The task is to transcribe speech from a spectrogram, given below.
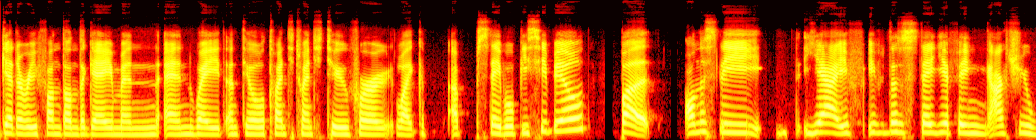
get a refund on the game and and wait until 2022 for like a, stable PC build. But honestly, yeah, if if the Stadia thing actually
